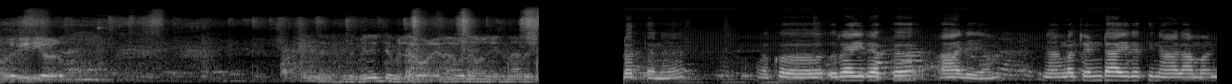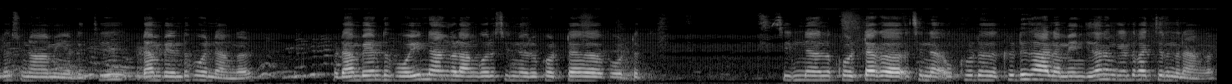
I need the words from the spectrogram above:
ஒரு வீடியோ எடுப்போம் இது மினிட்டும் நாங்கள் ரெண்டாயிரத்தி நாலாம் ஆண்டு சுனாமி அடித்து இடம்பெயர்ந்து போய் நாங்கள் இடம்பெயர்ந்து போய் நாங்கள் அங்கே ஒரு சின்ன ஒரு கொட்டகை போட்டு சின்ன கொட்டகை சின்ன குடு கிடுகாலம் மேஞ்சு தான் நாங்கள் இருந்து வச்சுருந்தோம் நாங்கள்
